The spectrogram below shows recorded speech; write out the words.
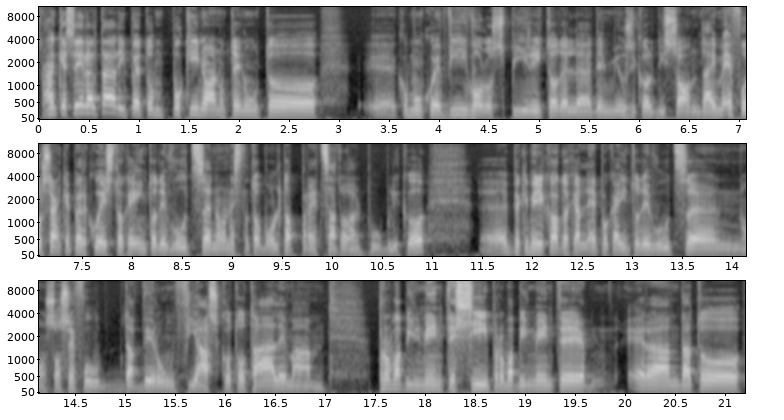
anche se in realtà, ripeto, un pochino hanno tenuto eh, comunque vivo lo spirito del, del, musical di Sondheim e forse anche per questo che Into the Woods non è stato molto apprezzato dal pubblico eh, perché mi ricordo che all'epoca Into the Woods non so se fu davvero un fiasco totale ma probabilmente sì probabilmente era andato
